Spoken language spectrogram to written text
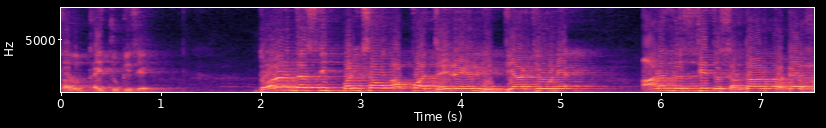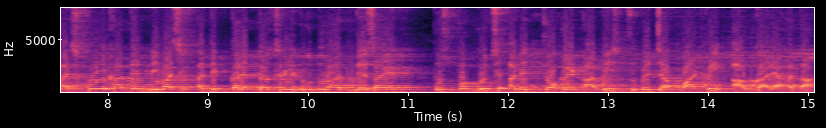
શરૂ થઈ ચૂકી છે. ધોરણ દસની પરીક્ષાઓ આપવા જઈ રહેલ વિદ્યાર્થીઓને આણંદ સ્થિત સરદાર પટેલ હાઈસ્કૂલ ખાતે નિવાસી અધિક કલેક્ટર શ્રી ઋતુરાજ દેસાઈએ પુષ્પગુચ્છ અને ચોકલેટ આપી શુભેચ્છા પાઠવી આવકાર્યા હતા.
